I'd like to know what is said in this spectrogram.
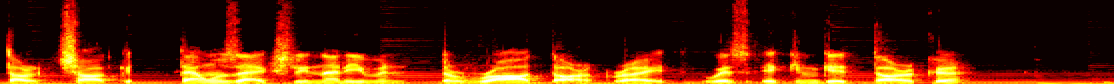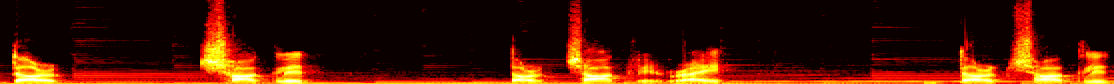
Dark chocolate. That one's actually not even the raw dark, right? It can get darker. Dark chocolate. Dark chocolate, right? Dark chocolate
